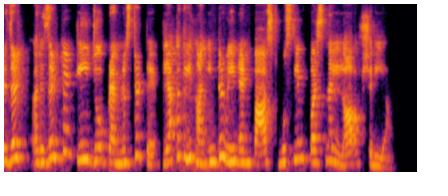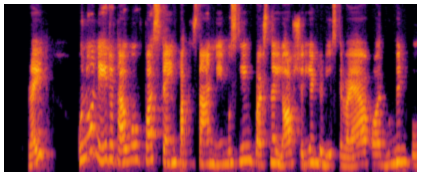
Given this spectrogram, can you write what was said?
रिज़ल्ट रिजल्टेंटली जो प्राइम मिनिस्टर थे, Liaquat Ali Khan intervene and passed Muslim personal law of Sharia right उन्होंने जो था वो फ़र्स्ट टाइम पाकिस्तान में Muslim personal law of Sharia introduce करवाया और वुमेन को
